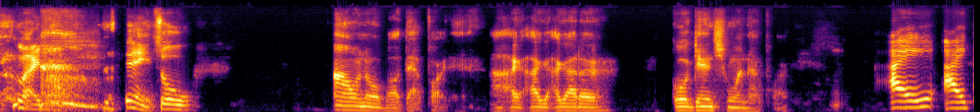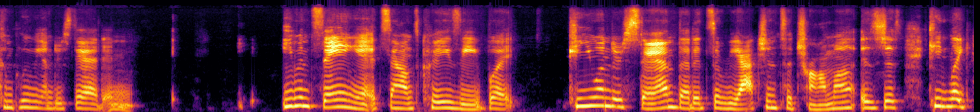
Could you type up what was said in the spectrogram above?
like the thing. So I don't know about that part. I, I I gotta go against you on that part. I I completely understand and even saying it it sounds crazy but can you understand that it's a reaction to trauma is just can like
